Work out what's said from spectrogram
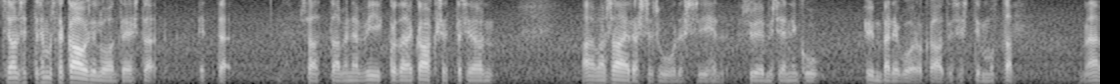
se on sitten semmoista kausiluonteista, että saattaa mennä viikko tai kaksi, että se on aivan sairas se suhde siihen syömiseen niin kuin ympärivuorokautisesti, mutta mä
